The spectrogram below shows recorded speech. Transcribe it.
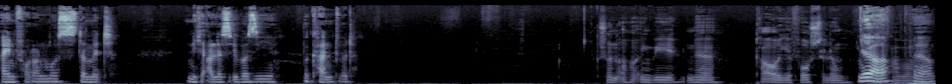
einfordern muss, damit nicht alles über sie bekannt wird. Schon auch irgendwie eine traurige Vorstellung. Ja, Aber ja,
